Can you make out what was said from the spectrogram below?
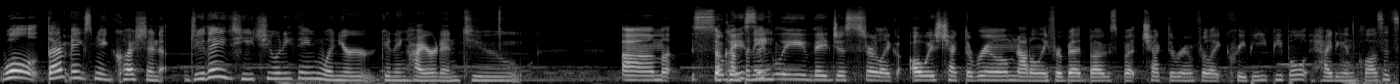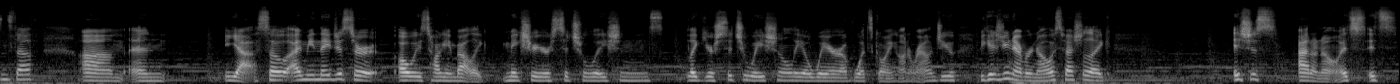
Well, that makes me question do they teach you anything when you're getting hired into. Um, so A company? basically, they just are like always check the room, not only for bed bugs, but check the room for like creepy people hiding in closets and stuff. Um, and yeah, so I mean, they just are always talking about like make sure your situations, like you're situationally aware of what's going on around you because you never know, especially like it's just I don't know, it's it's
